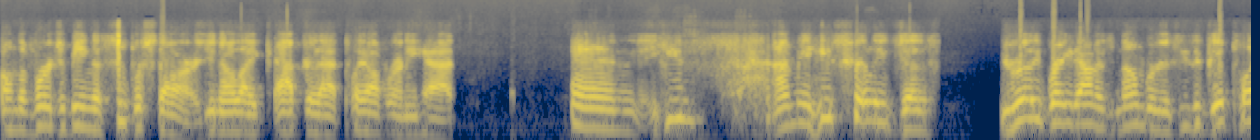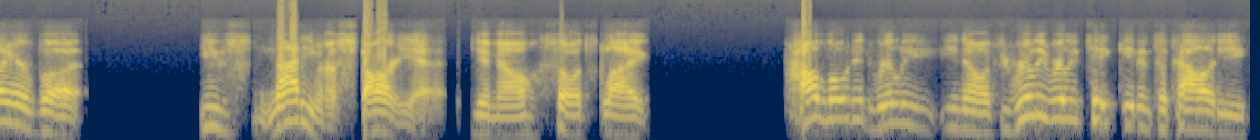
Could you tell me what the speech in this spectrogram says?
on the verge of being a superstar you know like after that playoff run he had and he's i mean he's really just you really break down his numbers he's a good player but he's not even a star yet you know so it's like how loaded really, you know, if you really, really take it in totality,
